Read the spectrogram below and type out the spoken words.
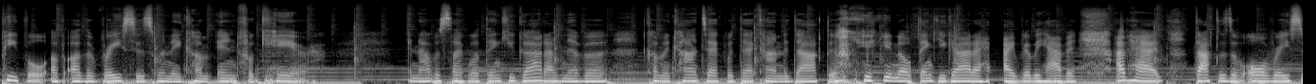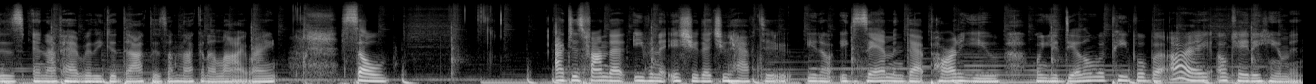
people of other races when they come in for care. And I was like, well, thank you, God. I've never come in contact with that kind of doctor. you know, thank you, God. I, I really haven't. I've had doctors of all races and I've had really good doctors. I'm not going to lie, right? So I just found that even an issue that you have to, you know, examine that part of you when you're dealing with people. But all right, okay, they're human.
